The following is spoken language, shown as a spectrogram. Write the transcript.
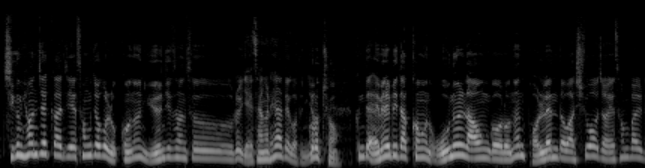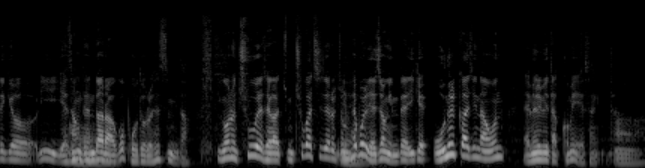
지금 현재까지의 성적을 놓고는 류현진 선수를 예상을 해야 되거든요. 그렇죠. 근데 MLB.com은 오늘 나온 거로는 벌랜더와 슈어저의 선발 대결이 예상된다라고 보도를 했습니다. 이거는 추후에 제가 좀 추가 취재를 좀 예. 해볼 예정인데 이게 오늘까지 나온 MLB.com의 예상입니다. 아,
